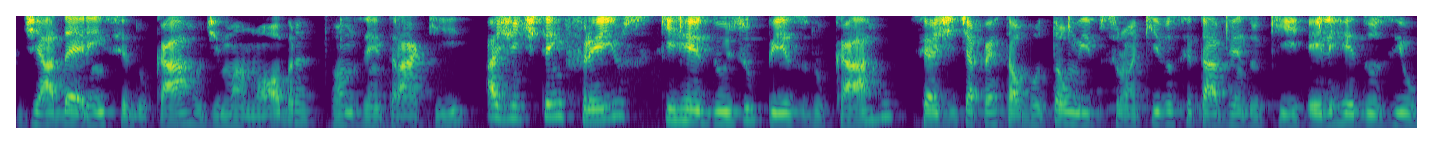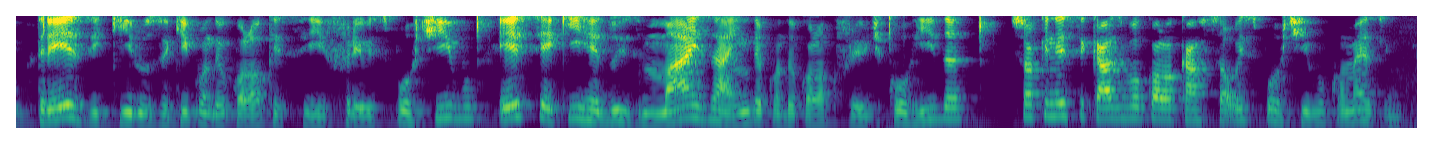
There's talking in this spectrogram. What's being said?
de aderência do carro, de manobra. Vamos entrar aqui. A gente tem freios, que reduz o peso do carro. Se a gente apertar o botão Y aqui, você está vendo que ele reduziu 13 quilos aqui quando eu coloco esse freio esportivo. Esse aqui reduz mais mais ainda quando eu coloco freio de corrida, só que nesse caso eu vou colocar só o esportivo como exemplo.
